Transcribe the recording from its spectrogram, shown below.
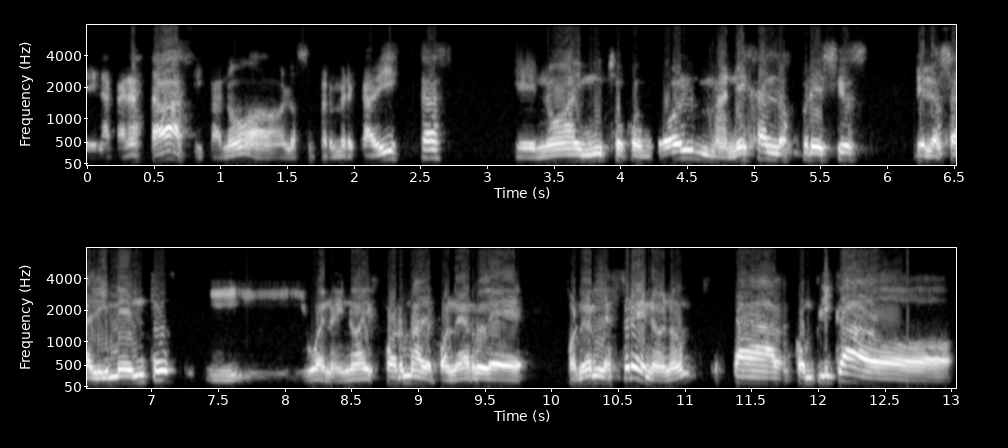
de la canasta básica, ¿no? los supermercadistas, que no hay mucho control, manejan los precios de los alimentos y, bueno, y no hay forma de ponerle, ponerle freno, ¿no? Está complicado,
